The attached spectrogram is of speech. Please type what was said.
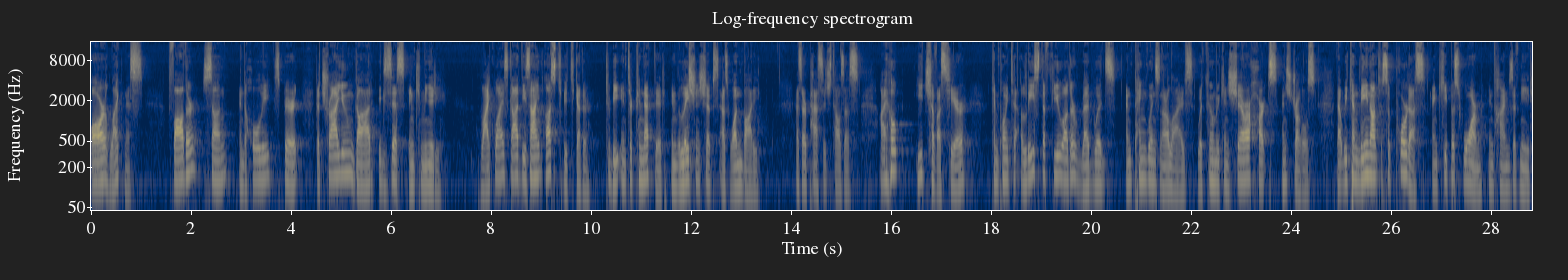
our likeness. Father, Son, and the Holy Spirit, the triune God, exists in community. Likewise, God designed us to be together, to be interconnected in relationships as one body, as our passage tells us. I hope each of us here can point to at least a few other redwoods and penguins in our lives with whom we can share our hearts and struggles, that we can lean on to support us and keep us warm in times of need.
